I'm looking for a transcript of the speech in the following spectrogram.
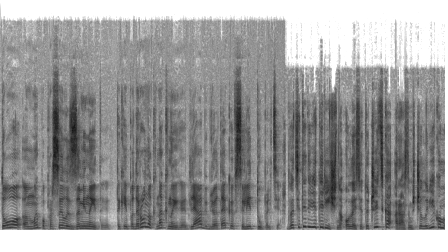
То е, ми попросили замінити такий подарунок на книги для бібліотеки в селі Тупельці. 29-річна Олеся Точицька разом з чоловіком,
